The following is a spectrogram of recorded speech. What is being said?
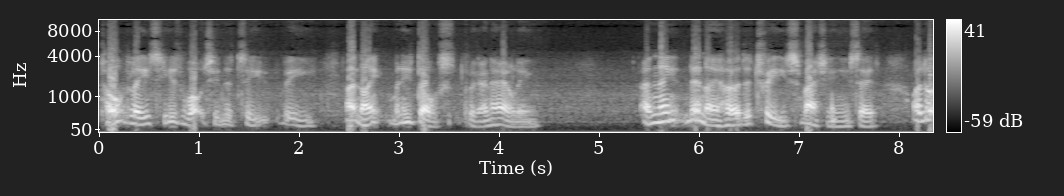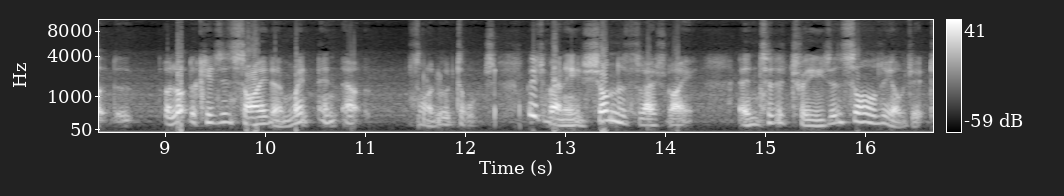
told police he was watching the TV at night when his dogs began howling. And they, then I heard the trees smashing, he said. I looked, I locked the kids inside and went in, outside with a torch. Mr. Branny shone the flashlight into the trees and saw the object,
